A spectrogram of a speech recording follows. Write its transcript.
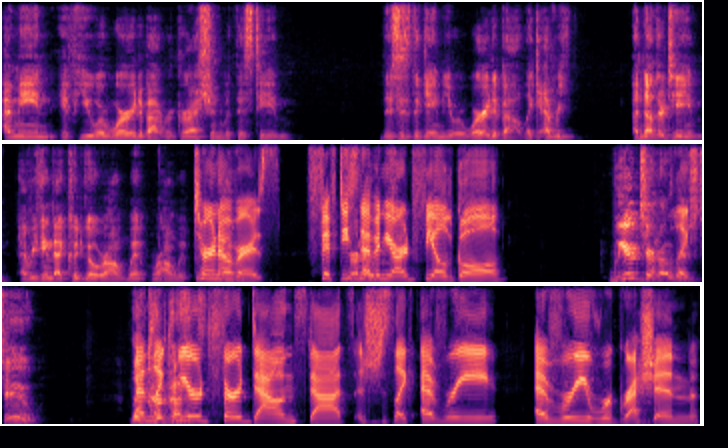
I mean, if you were worried about regression with this team, this is the game you were worried about. Like every another team, everything that could go wrong went wrong with. Turnovers. 57 Turnovers. yard field goal. Weird turnovers Like- too. Like and Kirk like weird third down stats. It's just like every every regression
